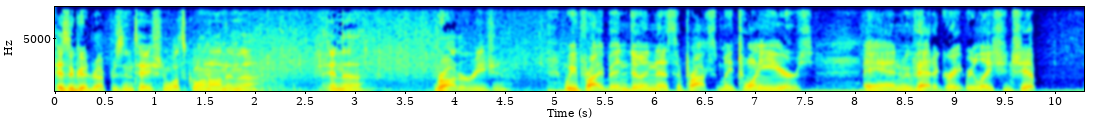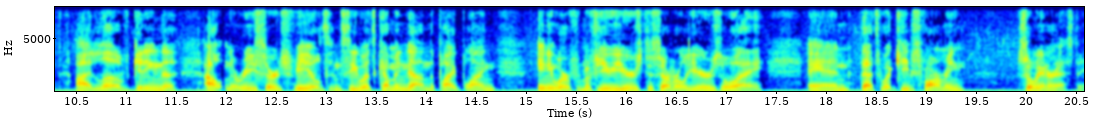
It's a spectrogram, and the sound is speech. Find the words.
is a good representation of what's going on in the in the broader region. We've probably been doing this approximately 20 years, and we've had a great relationship. I love getting the, out in the research fields and see what's coming down the pipeline anywhere from a few years to several years away, and that's what keeps farming so interesting.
